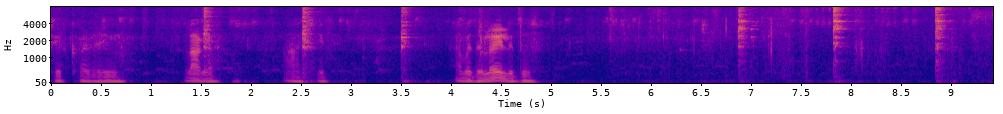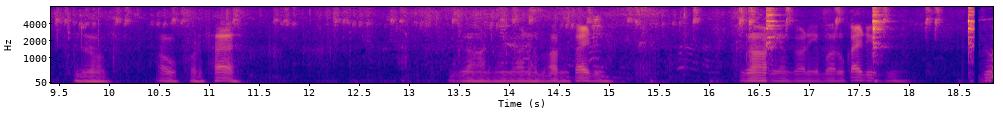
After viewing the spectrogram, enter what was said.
ઠીક ખડ્યું લાગે આ છે. આ બધું લઈ લીધું જો આવું ખોડ થાય. ગાણી ગાણી બારું કાઢ્યું ગાડીએ ગાડીએ બારું કાઢ્યું જો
